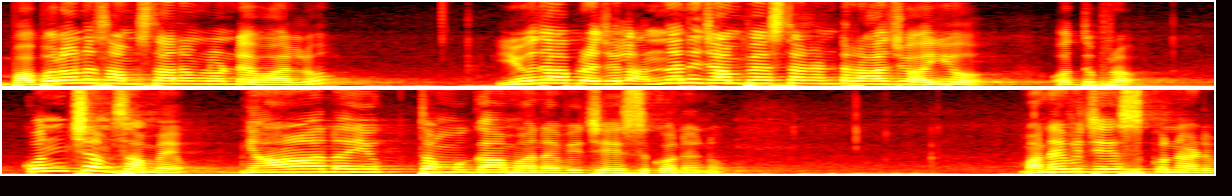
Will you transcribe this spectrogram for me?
బబులోను సంస్థానంలో ఉండేవాళ్ళు. యూదా ప్రజలు అందరినీ చంపేస్తాడంట రాజు. అయ్యో వద్దు ప్ర కొంచెం సమయం. జ్ఞానయుక్తముగా మనవి చేసుకొనెను. మనవి చేసుకున్నాడు.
